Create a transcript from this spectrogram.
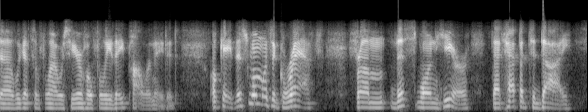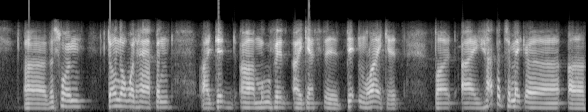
uh, we got some flowers here. Hopefully they pollinated. Okay, this one was a graft from this one here that happened to die. Uh, this one, don't know what happened. I did uh, move it. I guess it didn't like it, but I happened to make a, a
